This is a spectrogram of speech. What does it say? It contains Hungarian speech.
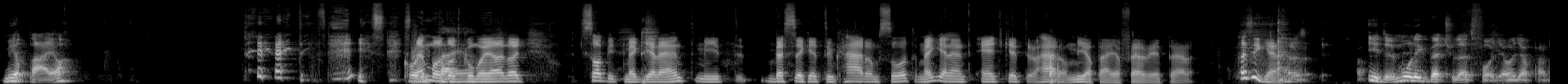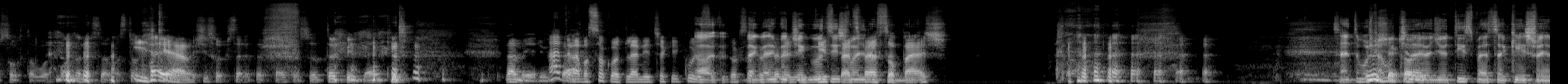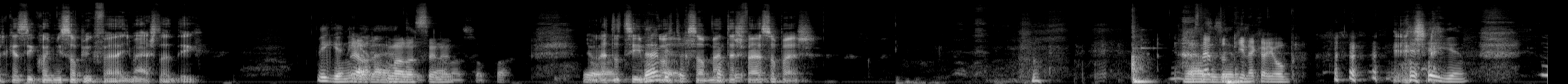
Mi a pálya? ezt, ezt nem mondod komolyan, hogy Szabit megjelent, mi itt beszélgettünk három szót, megjelent egy, kettő, három, mi a pálya felvétel. Az igen. Az idő múlik, becsület fogy, ahogy apám szokta volt mondani, szavaztok. Így kell. És is szeretettel köszöntök mindenkit. Nem érünk Általában rá. szokott lenni, csak így kulisszatitok szokott lenni, egy 10 perc felszopás. Szerintem most nem úgy csinálja, hogy ő 10 perccel késve érkezik, hogy mi szopjuk fel egymást addig. Igen, igen, ja, lehet. Valószínű. Jó, Lett a címük a szabmentes felszopás? Ezt nem tudom, kinek a jobb. igen.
